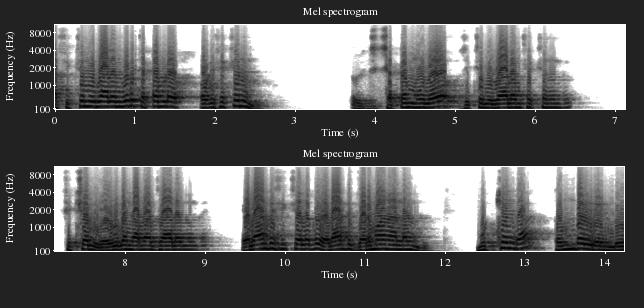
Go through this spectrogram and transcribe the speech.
ఆ శిక్షణ ఇవ్వాలని కూడా చట్టంలో ఒక సెక్షన్ ఉంది. చట్టంలో శిక్షణ ఇవ్వాలని సెక్షన్ ఉంది. శిక్షను ఏ విధంగా అమలు చేయాలని ఉంది? ఎలాంటి శిక్షలకు ఎలాంటి జరిమానాలను ఉంది? ముఖ్యంగా తొంభై రెండు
